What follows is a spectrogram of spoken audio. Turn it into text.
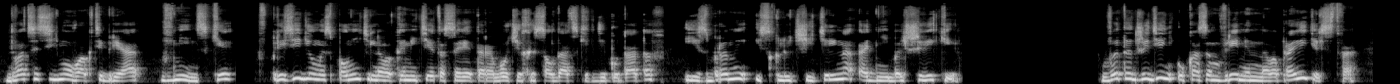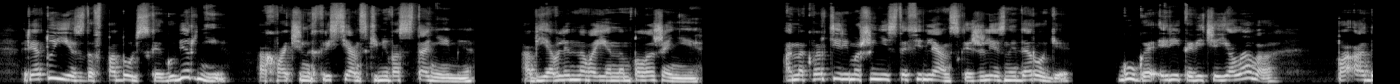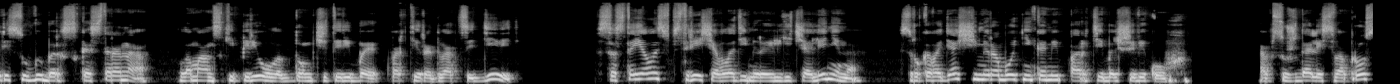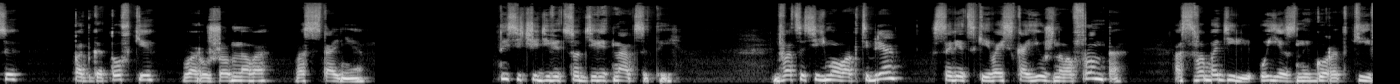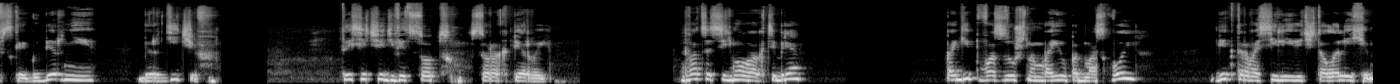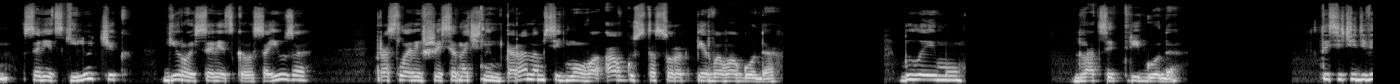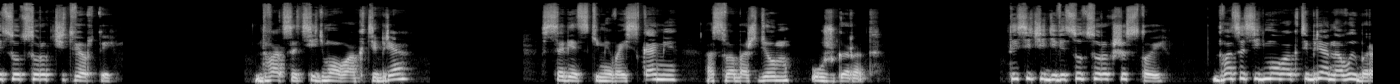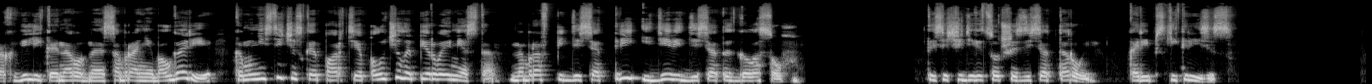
27 октября в Минске в Президиум Исполнительного комитета Совета рабочих и солдатских депутатов избраны исключительно одни большевики. В этот же день указом Временного правительства ряд уездов Подольской губернии, охваченных крестьянскими восстаниями, объявлен на военном положении. А на квартире машиниста финляндской железной дороги Гуга Эриковича Ялава по адресу Выборгская сторона Ломанский переулок, дом 4Б, квартира 29, состоялась встреча Владимира Ильича Ленина с руководящими работниками партии большевиков. Обсуждались вопросы подготовки вооруженного восстания. 1919. 27 октября советские войска Южного фронта освободили уездный город Киевской губернии Бердичев 1941. 27 октября погиб в воздушном бою под Москвой Виктор Васильевич Талалихин, советский летчик, герой Советского Союза, прославившийся ночным тараном 7 августа 1941 года. Было ему 23 года. 1944. 27 октября с советскими войсками освобожден Ужгород. 1946. 27 октября на выборах в Великое народное собрание Болгарии Коммунистическая партия получила первое место, набрав 53,9 голосов. 1962. Карибский кризис.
